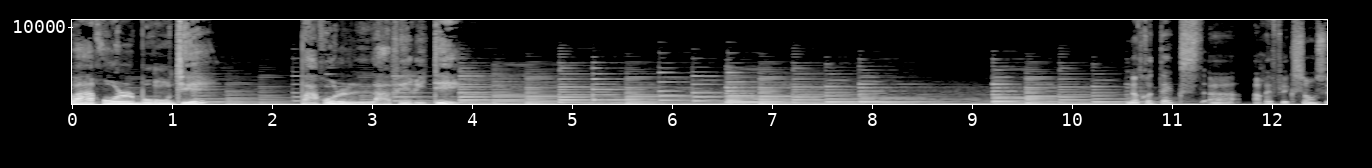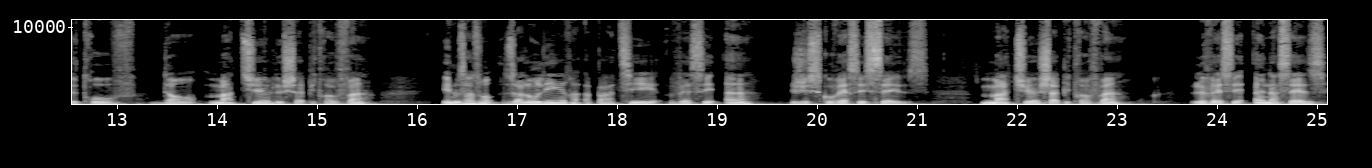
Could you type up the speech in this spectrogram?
Parole bon Dieu, parole la vérité. Notre texte à, réflexion se trouve dans Matthieu le chapitre 20 et nous allons, lire à partir verset 1 jusqu'au verset 16. Matthieu chapitre 20, le verset 1 à 16,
